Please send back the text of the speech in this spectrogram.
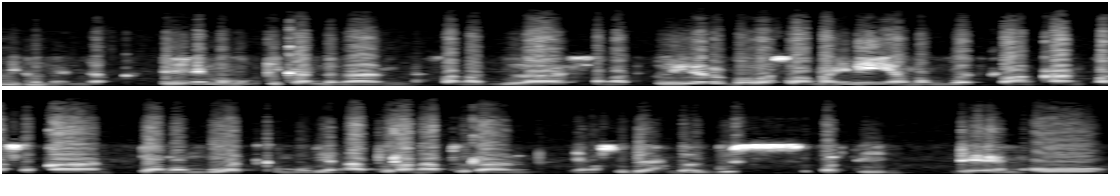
di mhm. Kemendak. Jadi ini membuktikan dengan sangat jelas, sangat clear bahwa selama ini yang membuat kelangkaan pasokan, yang membuat kemudian aturan-aturan yang sudah bagus seperti DMO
